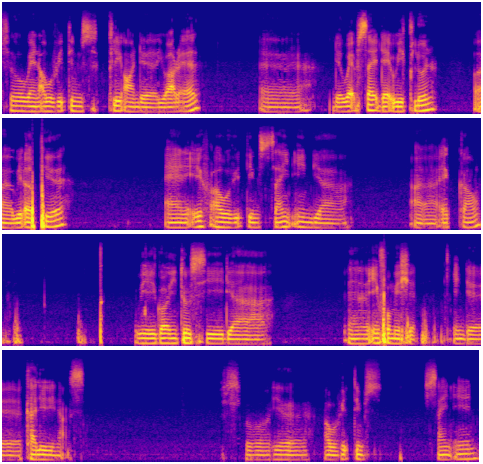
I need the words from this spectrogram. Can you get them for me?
So when our victims click on the URL uh, the website that we clone will appear. And if our victims sign in their uh, account we're going to see their uh, information in the Kali Linux. So here our victims sign in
